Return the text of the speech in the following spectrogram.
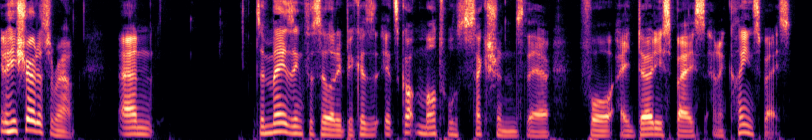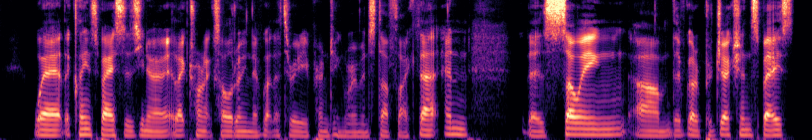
You know, he showed us around, and it's an amazing facility because it's got multiple sections there for a dirty space and a clean space. Where the clean space is, you know, electronic soldering. They've got the 3D printing room and stuff like that, and there's sewing. Um, they've got a projection space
